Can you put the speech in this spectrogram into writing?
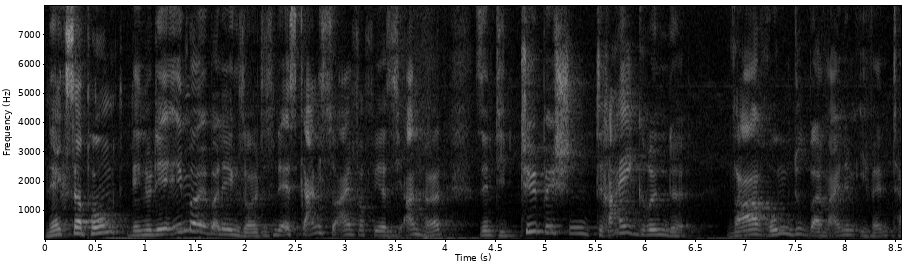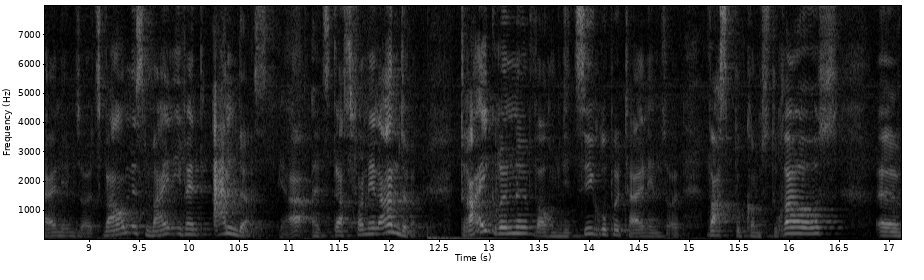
Nächster Punkt, den du dir immer überlegen solltest, und der ist gar nicht so einfach, wie er sich anhört, sind die typischen drei Gründe, warum du bei meinem Event teilnehmen sollst. Warum ist mein Event anders ja, als das von den anderen? Drei Gründe, warum die Zielgruppe teilnehmen soll. Was bekommst du raus? Äh,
